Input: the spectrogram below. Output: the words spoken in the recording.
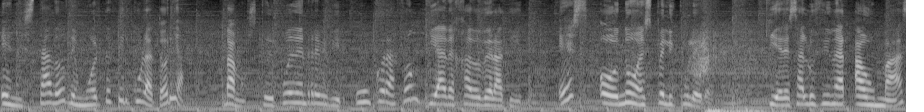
en estado de muerte circulatoria. Vamos, que pueden revivir un corazón que ha dejado de latir. ¿Es o no es peliculero? ¿Quieres alucinar aún más?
